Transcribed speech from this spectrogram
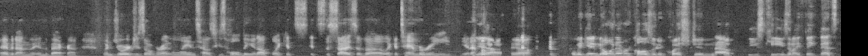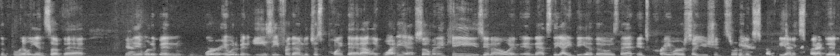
I have it on the, in the background. When George is over at Elaine's house, he's holding it up like it's it's the size of a like a tambourine, you know. Yeah, yeah. and again, no one ever calls into question no. uh, these keys, and I think that's the brilliance of that. Yeah. It would have been were it would have been easy for them to just point that out, like, why do you have so many keys? You know, and and that's the idea though, is that it's Kramer, so you should sort of yeah. expect the unexpected,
